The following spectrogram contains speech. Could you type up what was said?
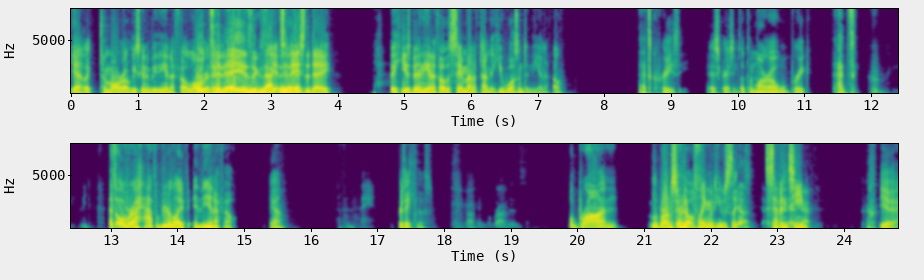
Yeah, like tomorrow he's going to be the NFL oh, longer Oh, than today is Yeah, exactly the today's day. the day that he has been in the NFL the same amount of time that he wasn't in the NFL. That's crazy. It's crazy. So tomorrow will break. That's crazy. That's over a half of your life in the NFL. Yeah. Ridiculous. LeBron, LeBron started playing when he was like Yes. 17. yeah.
